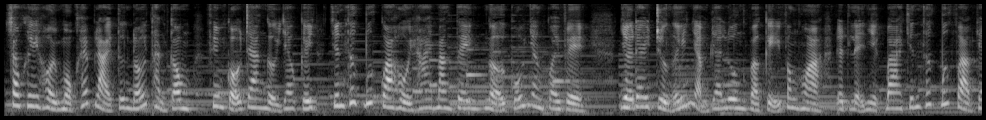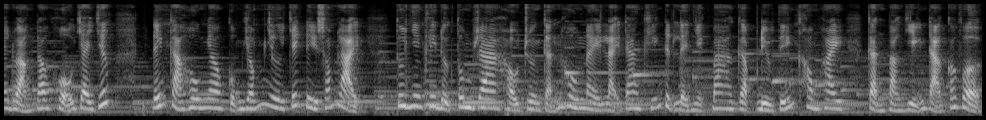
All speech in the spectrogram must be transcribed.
Sau khi hồi một khép lại tương đối thành công, phim cổ trang Ngự Giao Ký chính thức bước qua hồi hai mang tên Ngỡ Cố Nhân quay về. Giờ đây, Trường Ý Nhậm Gia Luân và Kỷ Văn Hòa, địch lệ nhiệt ba chính thức bước vào giai đoạn đau khổ dai dứt. Đến cả hôn nhau cũng giống như chết đi sống lại. Tuy nhiên khi được tung ra, hậu trường cảnh hôn này lại đang khiến địch lệ nhiệt ba gặp điều tiếng không hay cạnh bạn diễn đã có vợ.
